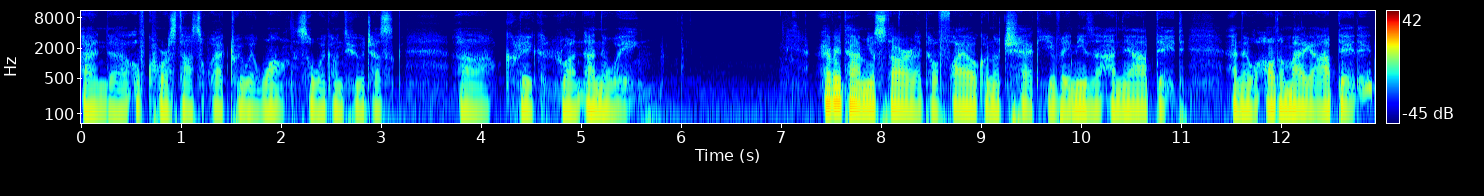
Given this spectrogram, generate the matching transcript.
And uh, of course, that's what actually we want. So we're going to just uh, click run anyway. Every time you start, the file going to check if it needs any update, and it will automatically update it.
